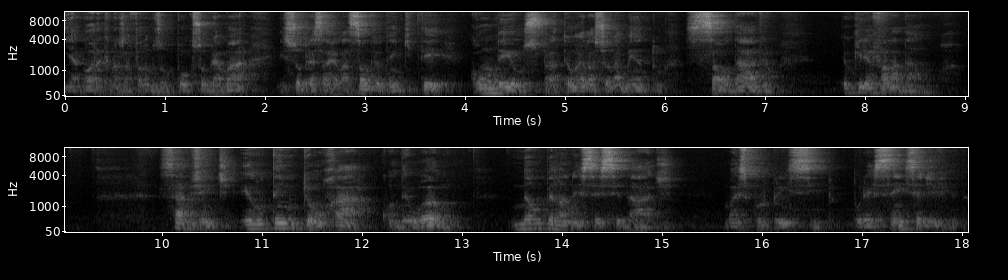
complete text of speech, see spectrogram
e agora que nós já falamos um pouco sobre amar e sobre essa relação que eu tenho que ter com Deus para ter um relacionamento saudável, eu queria falar da honra. Sabe, gente, eu tenho que honrar quando eu amo, não pela necessidade, mas por princípio, por essência de vida.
